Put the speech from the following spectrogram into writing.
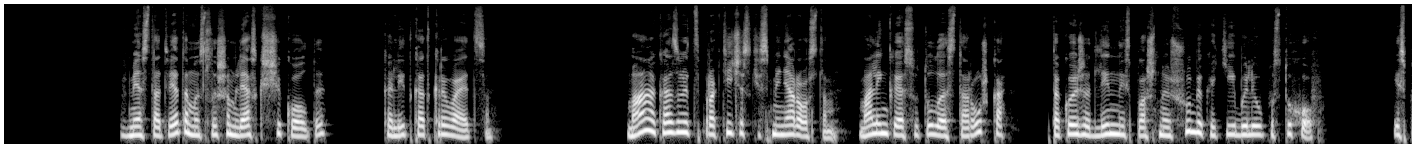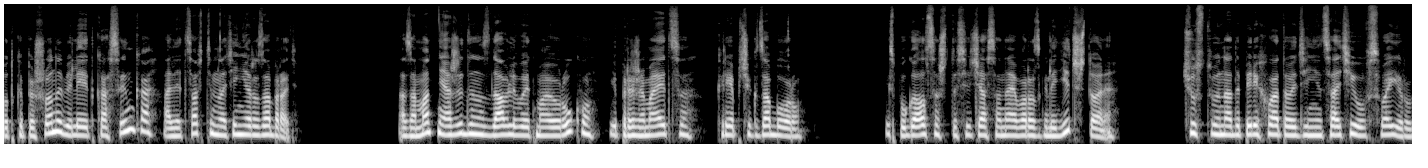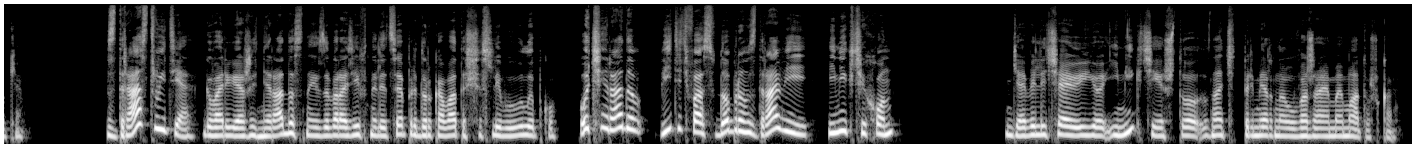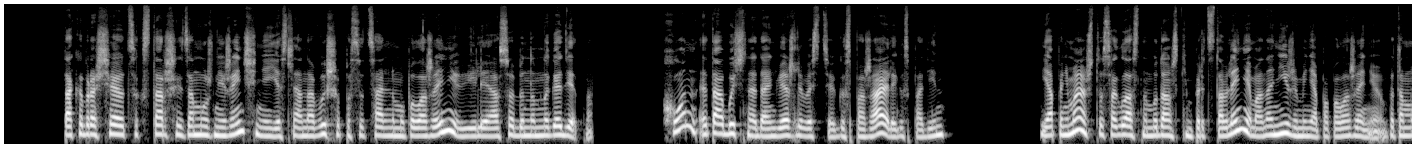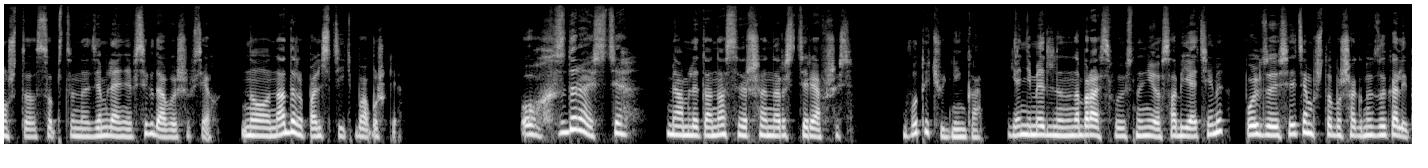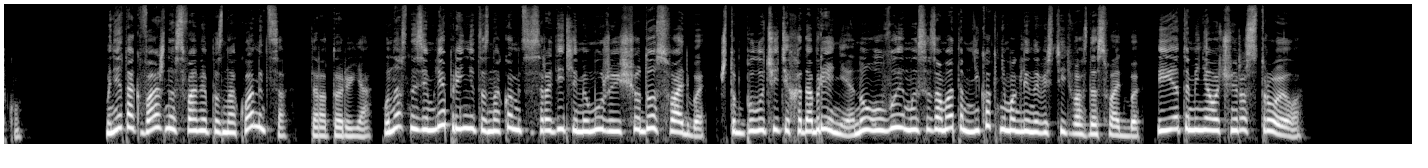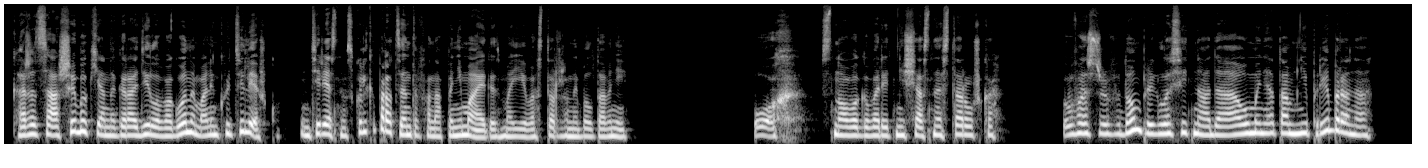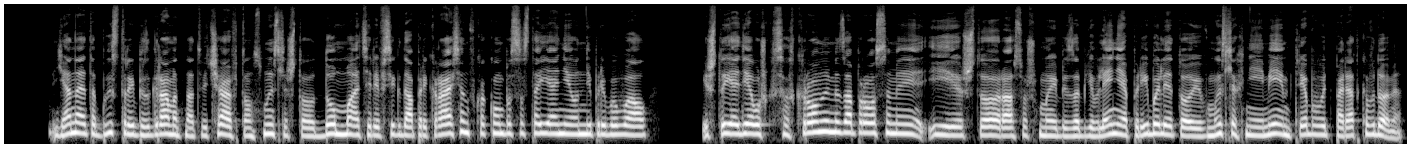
Вместо ответа мы слышим лязг щеколды. Калитка открывается. Ма оказывается практически с меня ростом. Маленькая сутулая старушка в такой же длинной сплошной шубе, какие были у пастухов. Из-под капюшона белеет косынка, а лица в темноте не разобрать. Азамат неожиданно сдавливает мою руку и прижимается крепче к забору. Испугался, что сейчас она его разглядит, что ли? Чувствую, надо перехватывать инициативу в свои руки. «Здравствуйте!» — говорю я жизнерадостно, изобразив на лице придурковато счастливую улыбку. «Очень рада видеть вас в добром здравии, и Микчихон!» Я величаю ее и Микчи, что значит примерно «уважаемая матушка». Так обращаются к старшей замужней женщине, если она выше по социальному положению или особенно многодетна. Хон — это обычная дань вежливости, госпожа или господин. Я понимаю, что согласно буданским представлениям она ниже меня по положению, потому что, собственно, земляне всегда выше всех. Но надо же польстить бабушке. «Ох, здрасте», — мямлет она, совершенно растерявшись. Вот и чудненько. Я немедленно набрасываюсь на нее с объятиями, пользуясь этим, чтобы шагнуть за калитку. «Мне так важно с вами познакомиться», — тараторю я. «У нас на Земле принято знакомиться с родителями мужа еще до свадьбы, чтобы получить их одобрение, но, увы, мы с Азаматом никак не могли навестить вас до свадьбы, и это меня очень расстроило». Кажется, ошибок я нагородила вагон и маленькую тележку. Интересно, сколько процентов она понимает из моей восторженной болтовни? «Ох», — снова говорит несчастная старушка. «Вас же в дом пригласить надо, а у меня там не прибрано». Я на это быстро и безграмотно отвечаю в том смысле, что дом матери всегда прекрасен, в каком бы состоянии он ни пребывал, и что я девушка со скромными запросами, и что раз уж мы без объявления прибыли, то и в мыслях не имеем требовать порядка в доме.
